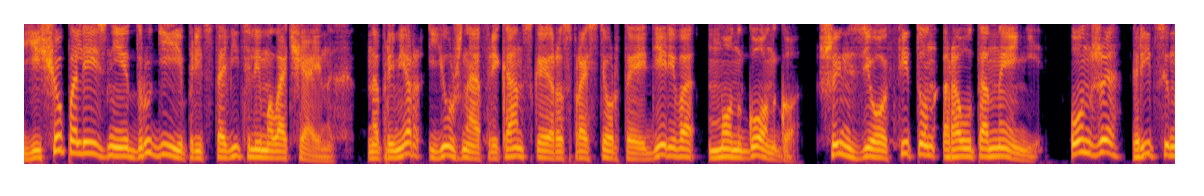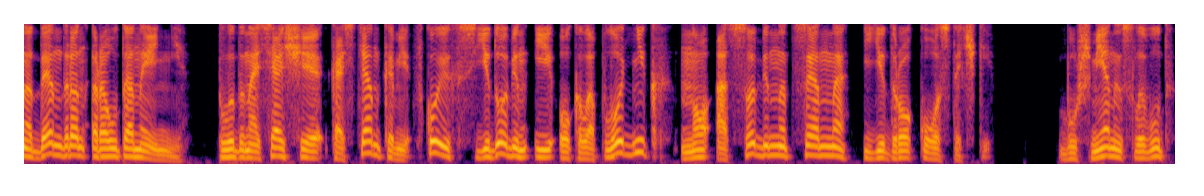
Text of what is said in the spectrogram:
Еще полезнее другие представители молочайных, например, южноафриканское распростертое дерево монгонго, шинзиофитон раутаненни, он же рицинодендрон раутаненни, плодоносящее костянками, в коих съедобен и околоплодник, но особенно ценно ядро косточки. Бушмены слывут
